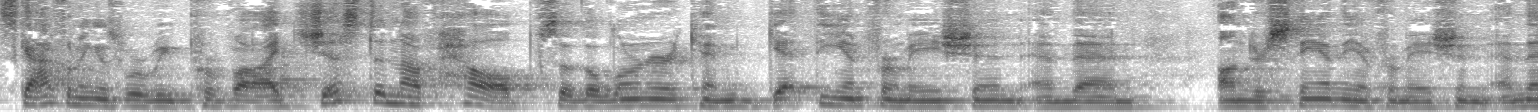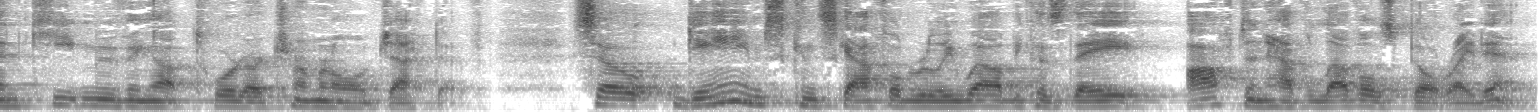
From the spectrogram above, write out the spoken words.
scaffolding is where we provide just enough help so the learner can get the information and then understand the information, and then keep moving up toward our terminal objective. So games can scaffold really well because they often have levels built right in.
